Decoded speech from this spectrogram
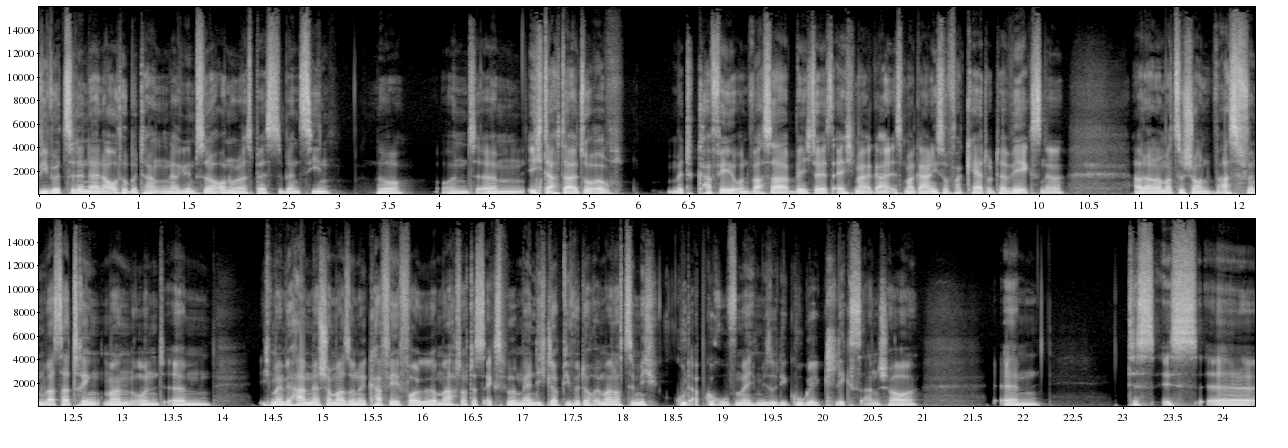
wie würdest du denn dein Auto betanken? Da nimmst du doch auch nur das beste Benzin. So. Und ähm, ich dachte halt so, mit Kaffee und Wasser bin ich da jetzt echt mal gar, ist mal gar nicht so verkehrt unterwegs, ne? Aber dann nochmal zu schauen, was für ein Wasser trinkt man und ähm, ich meine, wir haben ja schon mal so eine Kaffeefolge gemacht, auch das Experiment. Ich glaube, die wird auch immer noch ziemlich gut abgerufen, wenn ich mir so die Google-Klicks anschaue. Ähm, das ist äh,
